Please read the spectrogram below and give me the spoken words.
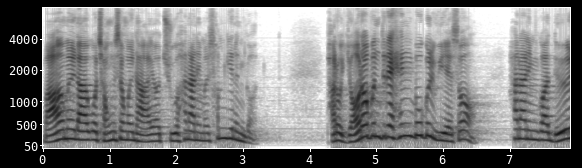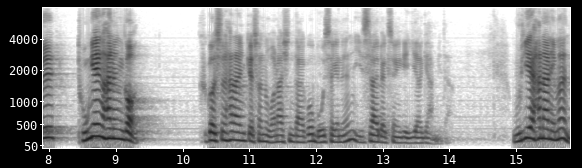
마음을 다하고 정성을 다하여 주 하나님을 섬기는 것. 바로 여러분들의 행복을 위해서 하나님과 늘 동행하는 것. 그것을 하나님께서는 원하신다고 모세는 이스라엘 백성에게 이야기합니다. 우리의 하나님은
